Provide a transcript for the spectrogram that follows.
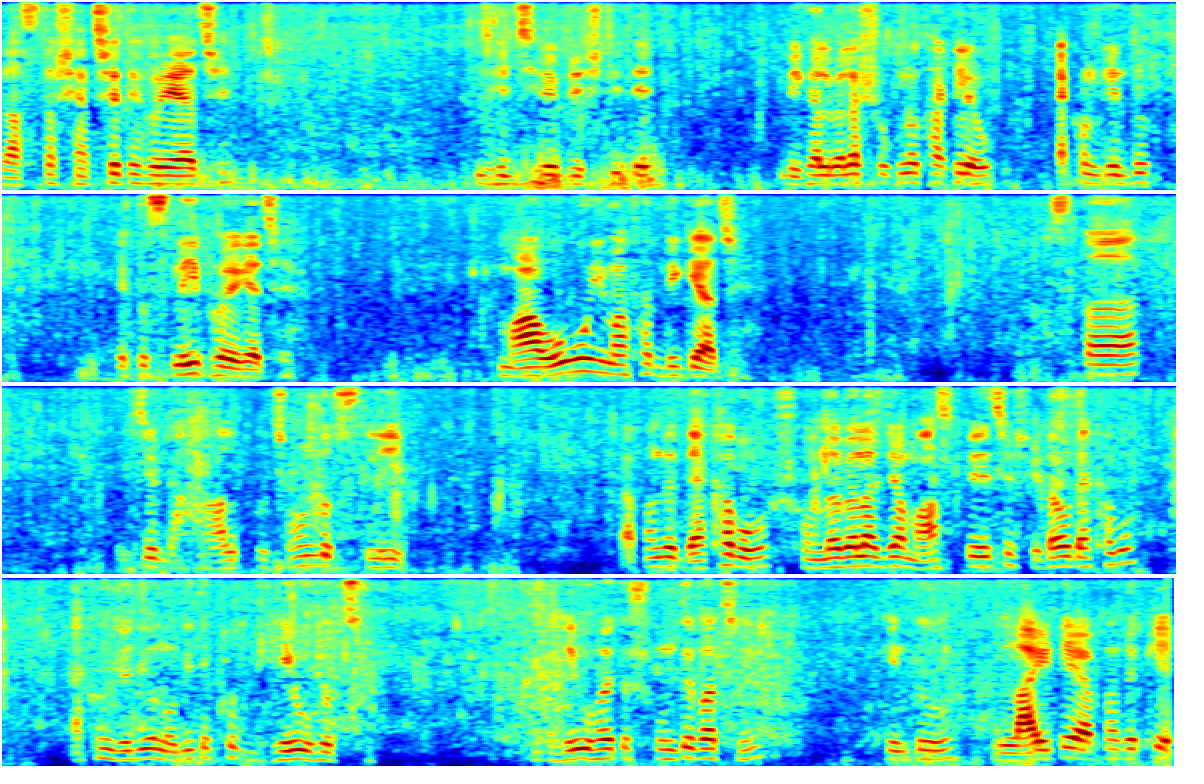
রাস্তা স্যাঁতস্যাঁতে হয়ে আছে। ঝিরঝিরে বৃষ্টিতে। বিকালবেলা শুকনো থাকলেও এখন কিন্তু একটু স্লিপ হয়ে গেছে। মা ওই মাথার দিকে আছে। রাস্তার যে ঢাল, প্রচণ্ড স্লিপ। আপনাদের দেখাবো। সন্ধ্যাবেলা যা মাছ পেয়েছে সেটাও দেখাবো। এখন যদিও নদীতে খুব ঢেউ হচ্ছে। ঢেউ হয়তো শুনতে পাচ্ছেন, কিন্তু লাইটে আপনাদেরকে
